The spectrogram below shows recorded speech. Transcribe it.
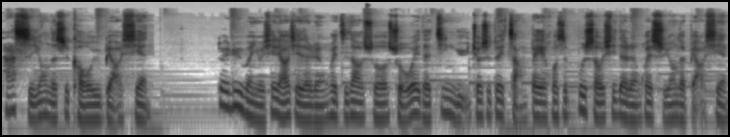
它使用的是口语表现。对日文有些了解的人会知道，说所谓的敬语就是对长辈或是不熟悉的人会使用的表现，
